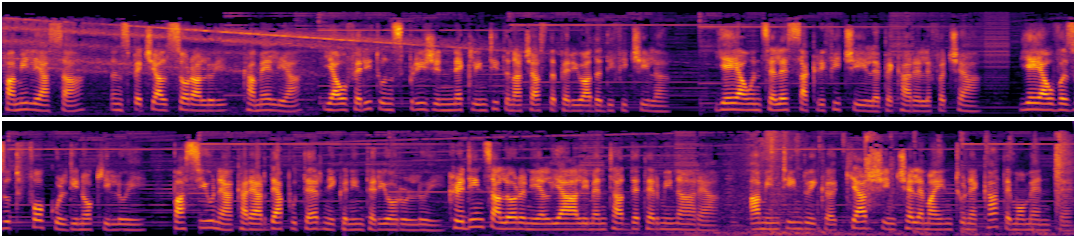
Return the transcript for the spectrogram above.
Familia sa, în special sora lui, Camelia, i-a oferit un sprijin neclintit în această perioadă dificilă. Ei au înțeles sacrificiile pe care le făcea. Ei au văzut focul din ochii lui, pasiunea care ardea puternic în interiorul lui. Credința lor în el i-a alimentat determinarea, amintindu-i că, chiar și în cele mai întunecate momente,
